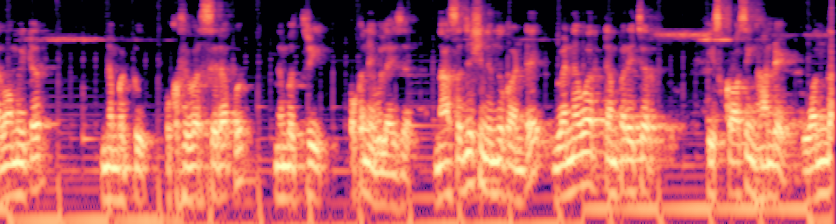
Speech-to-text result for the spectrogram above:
thermometer number two ఒక ఫీవర్ సిరప్ నెంబర్ త్రీ ఒక నెబులైజర్ నా సజెషన్ ఎందుకంటే whenever temperature is crossing hundred వంద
